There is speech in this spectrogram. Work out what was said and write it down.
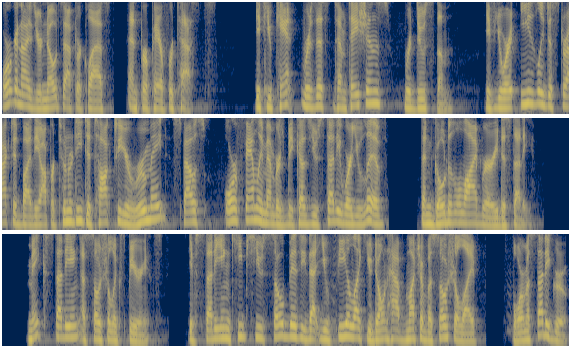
organize your notes after class, and prepare for tests. If you can't resist temptations, reduce them. If you are easily distracted by the opportunity to talk to your roommate, spouse, or family members because you study where you live, then go to the library to study. Make studying a social experience. If studying keeps you so busy that you feel like you don't have much of a social life, form a study group.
